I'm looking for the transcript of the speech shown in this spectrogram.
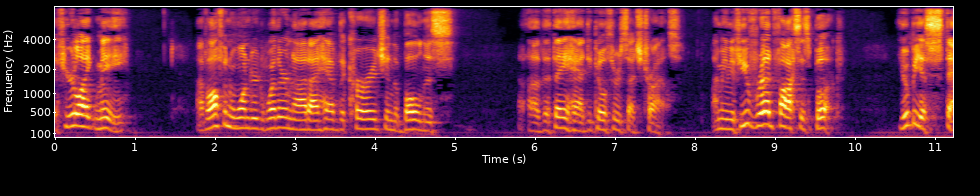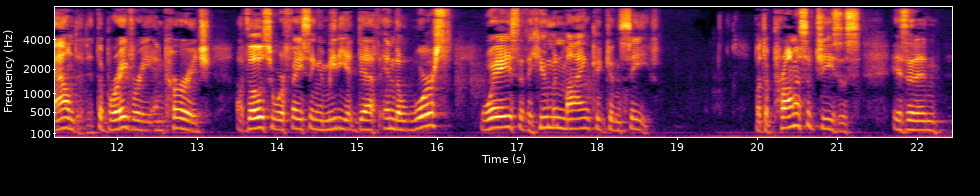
If you're like me, I've often wondered whether or not I have the courage and the boldness uh, that they had to go through such trials. I mean, if you've read Foxe's book, you'll be astounded at the bravery and courage of those who were facing immediate death in the worst ways that the human mind could conceive. But the promise of Jesus is that in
